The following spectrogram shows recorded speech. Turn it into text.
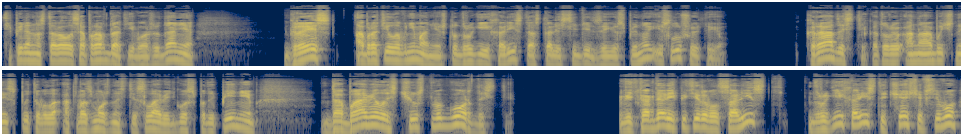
Теперь она старалась оправдать его ожидания. Грейс обратила внимание, что другие хористы остались сидеть за ее спиной и слушают ее. К радости, которую она обычно испытывала от возможности славить Господа пением, добавилось чувство гордости. Ведь когда репетировал солист, другие хористы чаще всего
